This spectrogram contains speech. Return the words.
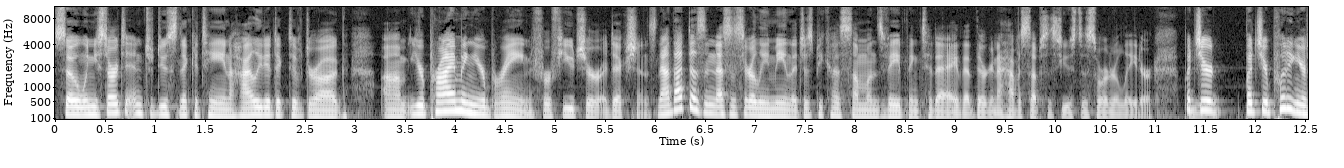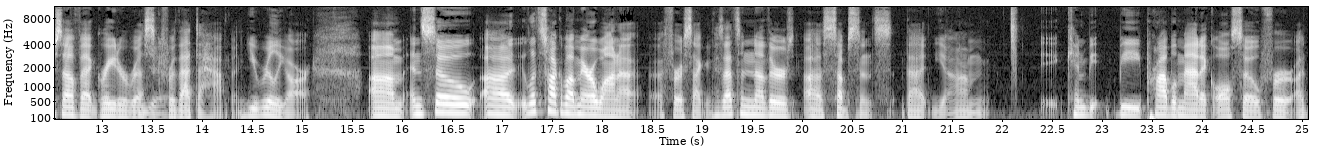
so when you start to introduce nicotine, a highly addictive drug, um, you're priming your brain for future addictions. Now that doesn't necessarily mean that just because someone's vaping today that they're going to have a substance use disorder later, but yeah. you're but you're putting yourself at greater risk yeah. for that to happen. You really are. Um, and so uh, let's talk about marijuana uh, for a second, because that's another uh, substance that um, can be, be problematic also for a,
